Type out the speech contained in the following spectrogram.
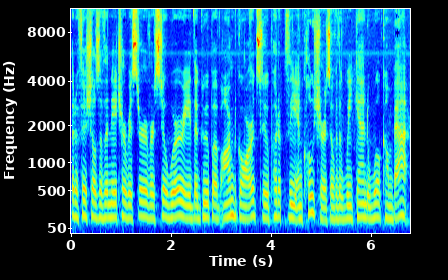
But officials of the nature reserve are still worried the group of armed guards who put up the enclosures over the weekend will come back.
